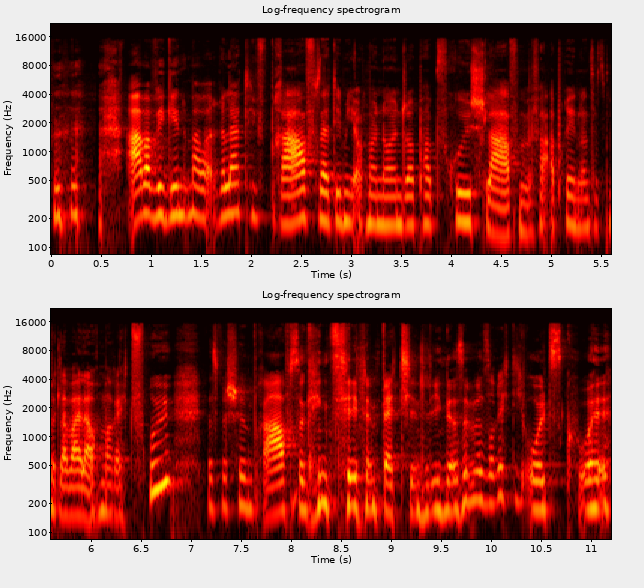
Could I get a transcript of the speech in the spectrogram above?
Aber wir gehen immer relativ brav, seitdem ich auch meinen neuen Job habe, früh schlafen. Wir verabreden uns jetzt mittlerweile auch mal recht früh, dass wir schön brav so gegen zehn im Bettchen liegen. Da sind wir so richtig oldschool.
